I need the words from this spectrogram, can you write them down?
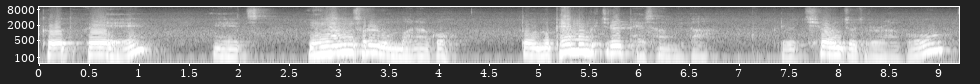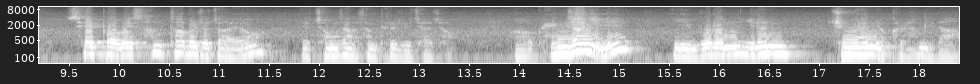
그 외에 예, 영양소를 운반하고 또 노폐물 물질을 배설합니다. 그리고 체온 조절을 하고 세포합의 삼투압을 조절하여 정상 상태를 유지하죠. 어, 굉장히 이 물은 이런 중요한 역할을 합니다.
